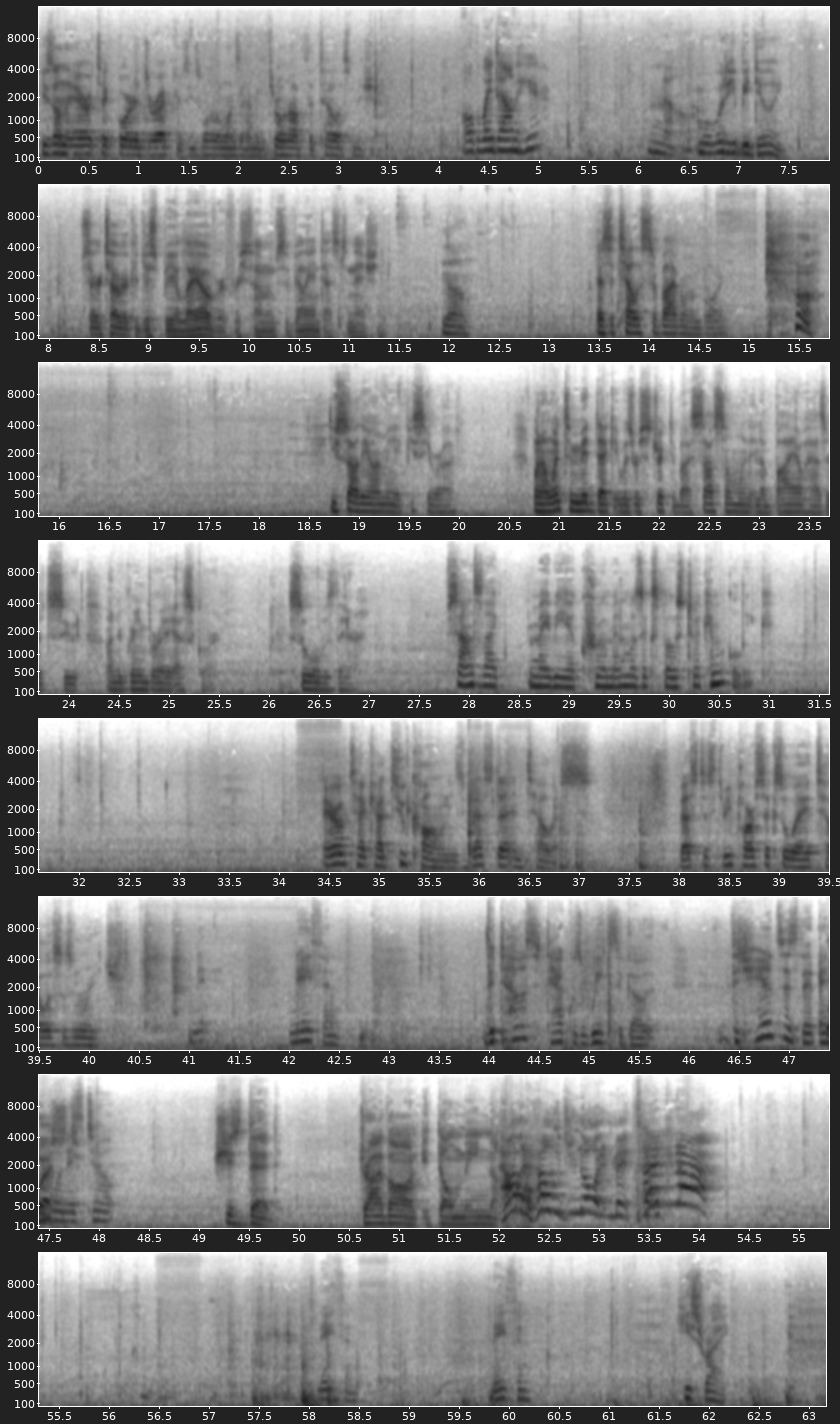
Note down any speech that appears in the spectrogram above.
He's on the Aerotech board of directors. He's one of the ones that had me thrown off the Tellus mission. All the way down here? No. What would he be doing? Saratoga could just be a layover for some civilian destination. No. There's a Tellus survivor on board. Huh. You saw the Army APC arrive. When I went to middeck, it was restricted, but I saw someone in a biohazard suit under Green Beret escort. Sewell was there. Sounds like maybe a crewman was exposed to a chemical leak. Aerotech had two colonies, Vesta and Tellus. Vesta's three parsecs away, Tellus is in reach. Na- Nathan, the Tellus attack was weeks ago. The chances that anyone West. is still. She's dead. Drive on. It don't mean nothing. How the hell would you know what it meant? Ted? Nathan. Nathan. He's right.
